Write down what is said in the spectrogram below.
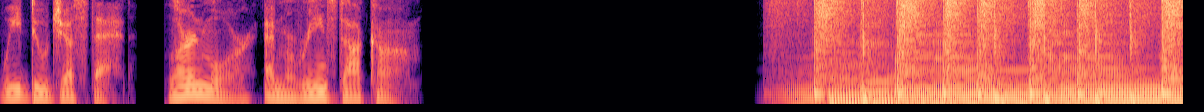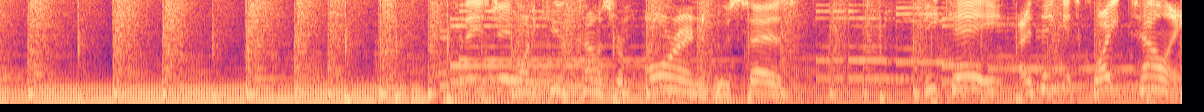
we do just that. Learn more at marines.com. Today's J1Q comes from Oren, who says, DK, I think it's quite telling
